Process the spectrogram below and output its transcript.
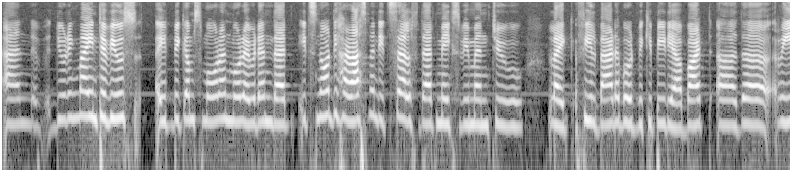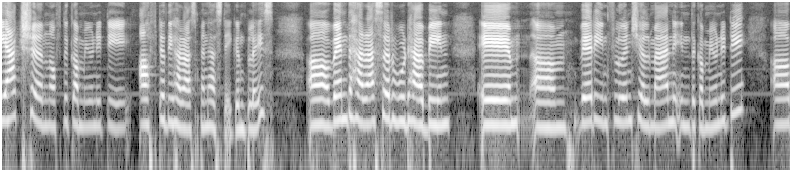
And during my interviews, it becomes more and more evident that it's not the harassment itself that makes women to like feel bad about Wikipedia, but uh, the reaction of the community after the harassment has taken place. Uh, when the harasser would have been a um, very influential man in the community, uh,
